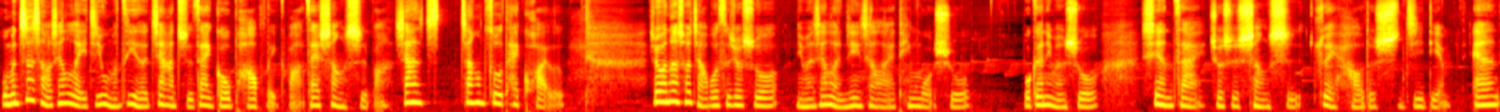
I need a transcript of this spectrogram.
我们至少先累积我们自己的价值，再 go public 吧，再上市吧。现在这样做太快了。”结果那时候贾伯斯就说：“你们先冷静下来，听我说。”我跟你们说，现在就是上市最好的时机点，and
